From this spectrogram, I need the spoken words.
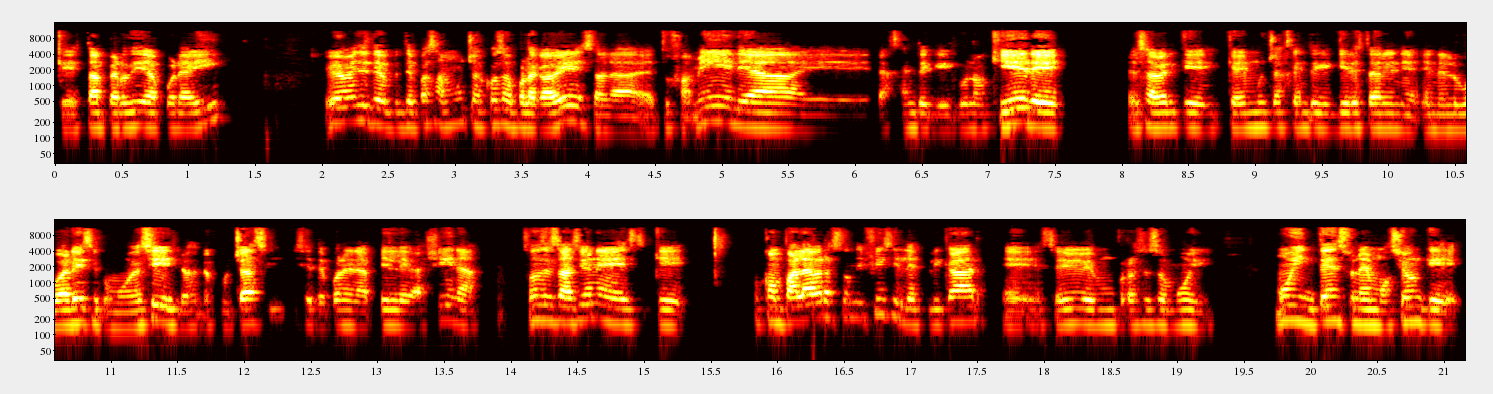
que está perdida por ahí obviamente te, pasan muchas cosas por la cabeza, tu familia, eh, la gente que uno quiere, el saber que, hay mucha gente que quiere estar en, el lugar ese, como decís, lo, escuchás y, se te pone la piel de gallina. Son sensaciones que con palabras son difíciles de explicar, eh, se vive un proceso muy, muy intenso, una emoción que,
